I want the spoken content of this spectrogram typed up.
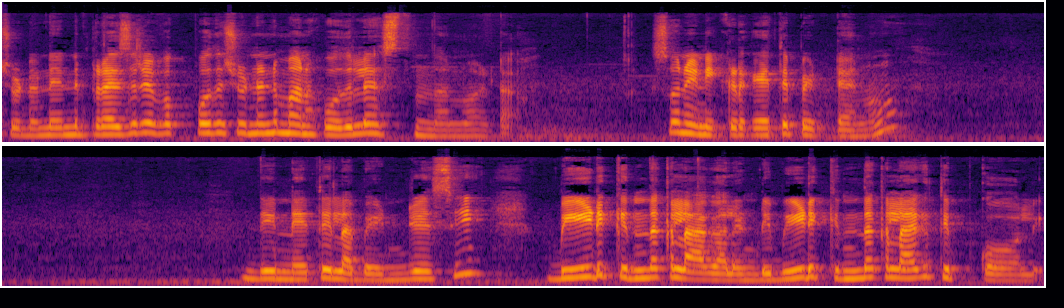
చూడండి నేను ప్రెజర్ ఇవ్వకపోతే చూడండి మనకు వదిలేస్తుంది అనమాట సో నేను ఇక్కడికైతే పెట్టాను. దీన్ని అయితే ఇలా బెండ్ చేసి బీడి కిందకి లాగాలండి. బీడి కిందకి లాగి తిప్పుకోవాలి.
